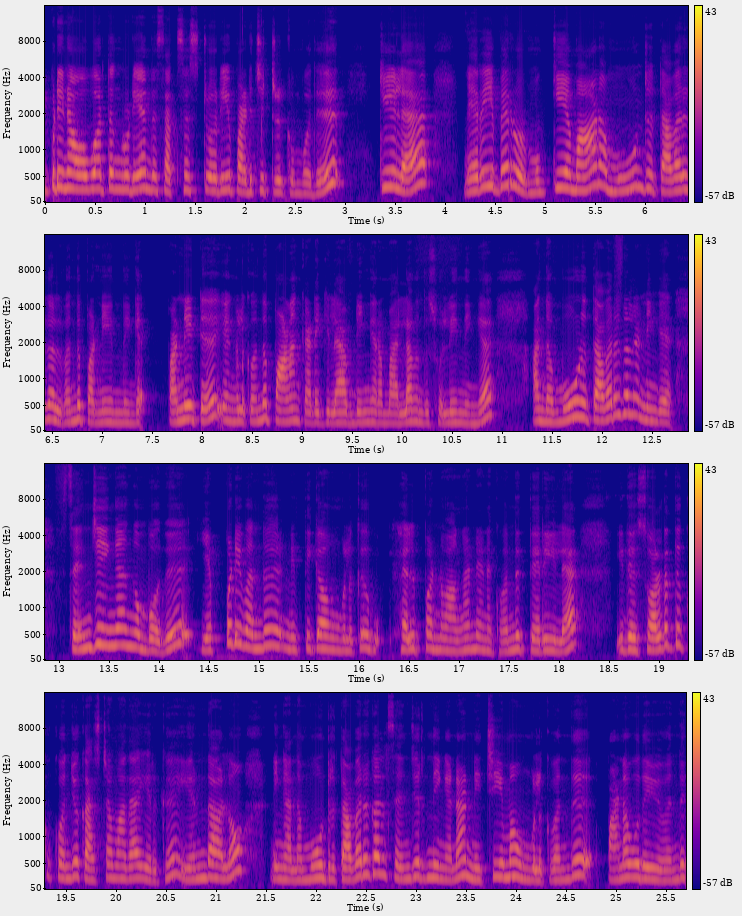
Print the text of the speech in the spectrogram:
இப்படி நான் ஒவ்வொருத்தங்களுடைய அந்த சக்ஸஸ் ஸ்டோரியை படிச்சுட்டு இருக்கும்போது கீழே நிறைய பேர் ஒரு முக்கியமான மூன்று தவறுகள் வந்து பண்ணியிருந்தீங்க. பண்ணிவிட்டு எங்களுக்கு வந்து பணம் கிடைக்கல அப்படிங்கிற மாதிரிலாம் வந்து சொல்லியிருந்தீங்க. அந்த மூணு தவறுகளை நீங்கள் செஞ்சீங்கங்கும்போது எப்படி வந்து நித்திகா உங்களுக்கு ஹெல்ப் பண்ணுவாங்கன்னு எனக்கு வந்து தெரியல. இது சொல்கிறதுக்கு கொஞ்சம் கஷ்டமாக தான் இருக்குது இருந்தாலும் நீங்கள் அந்த மூன்று தவறுகள் செஞ்சுருந்தீங்கன்னா நிச்சயமாக உங்களுக்கு வந்து பண உதவி வந்து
